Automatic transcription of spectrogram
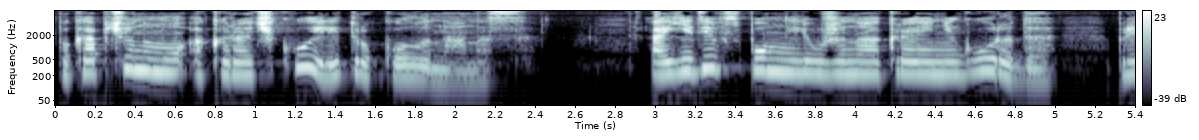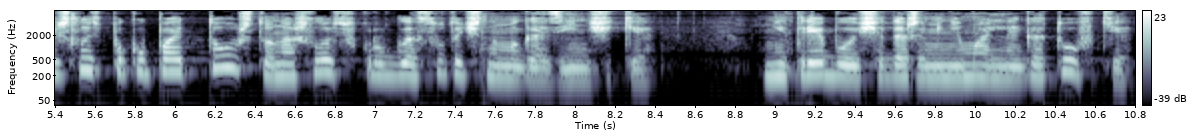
По копченому окорочку и литру колы на нос. О еде вспомнили уже на окраине города, пришлось покупать то, что нашлось в круглосуточном магазинчике, не требующее даже минимальной готовки,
